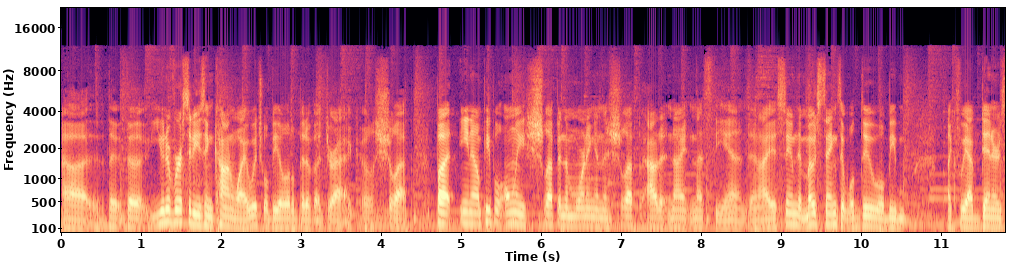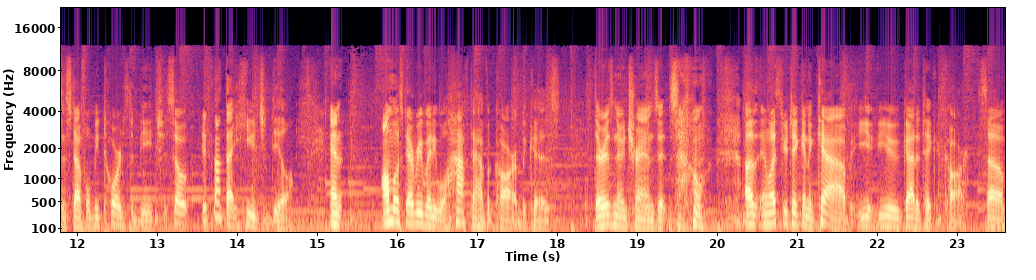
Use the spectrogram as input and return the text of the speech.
Uh, the the universities in Conway, which will be a little bit of a drag, a schlep. But you know, people only schlep in the morning and then schlep out at night, and that's the end. And I assume that most things that we'll do will be, like if we have dinners and stuff, will be towards the beach. So it's not that huge a deal. And almost everybody will have to have a car because there is no transit. So uh, unless you're taking a cab, you you got to take a car. So,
